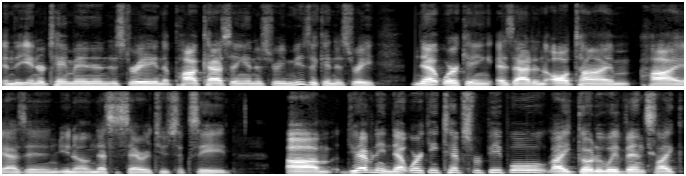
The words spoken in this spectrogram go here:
in the entertainment industry, in the podcasting industry, music industry, networking is at an all-time high, as in you know necessary to succeed. Um, do you have any networking tips for people? Like go to events like,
